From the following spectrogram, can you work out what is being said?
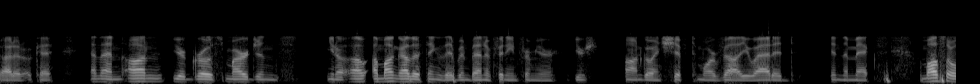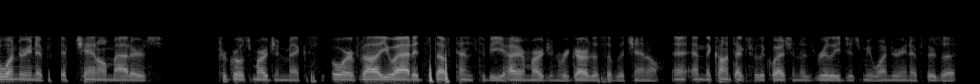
Got it. Okay. And then on your gross margins, you know, among other things, they've been benefiting from your ongoing shift to more value-added in the mix. I'm also wondering if channel matters for gross margin mix, or value-added stuff tends to be higher margin regardless of the channel. And the context for the question is really just me wondering if there's a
